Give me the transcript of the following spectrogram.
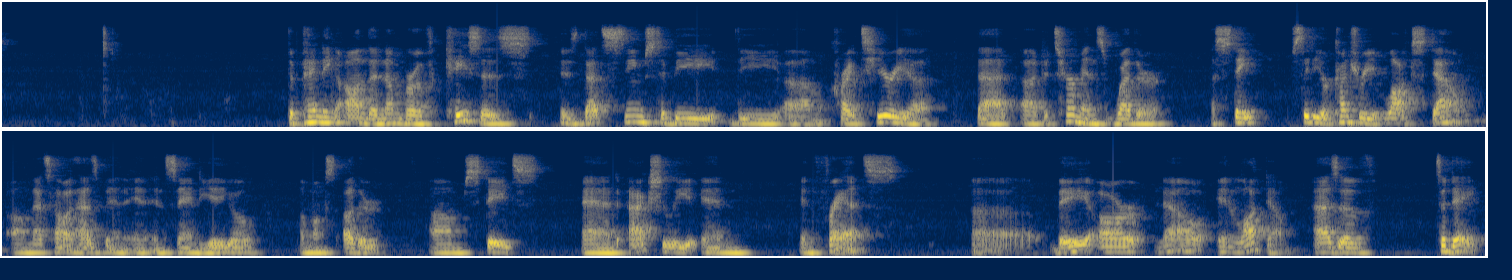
depending on the number of cases, is that seems to be the um, criteria that uh, determines whether a state, city, or country locks down. Um, that's how it has been in, in San Diego, amongst other um, states, and actually in in France, uh, they are now in lockdown as of today.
